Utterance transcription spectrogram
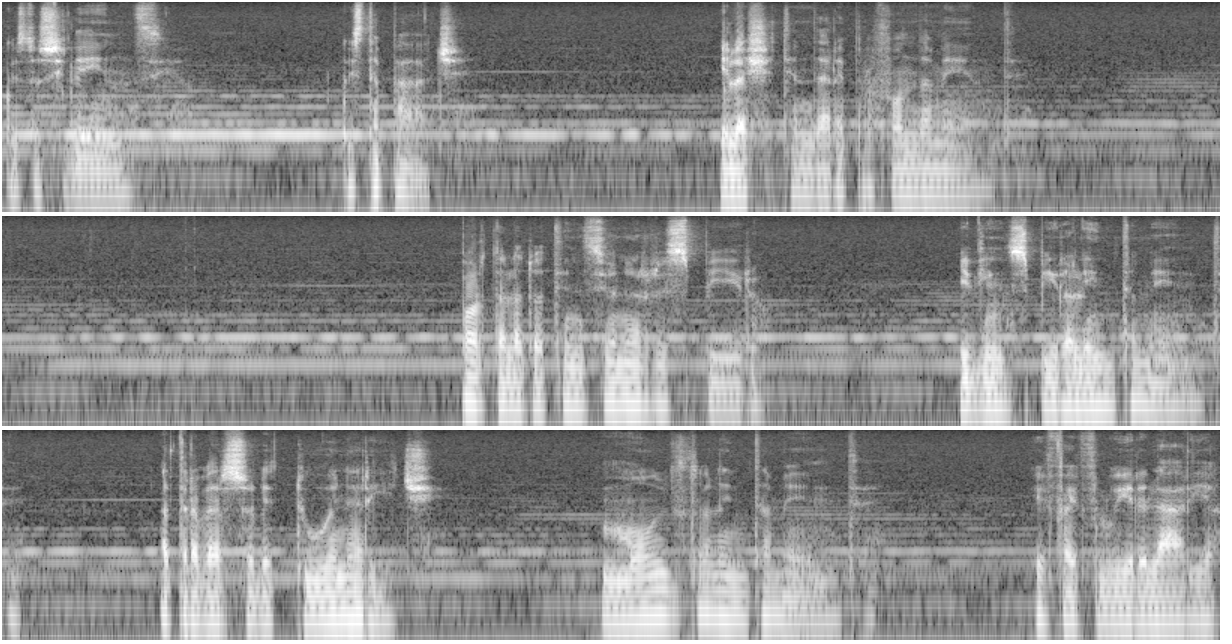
questo silenzio, questa pace e lasciati andare profondamente. Porta la tua attenzione al respiro ed inspira lentamente attraverso le tue narici, molto lentamente, e fai fluire l'aria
